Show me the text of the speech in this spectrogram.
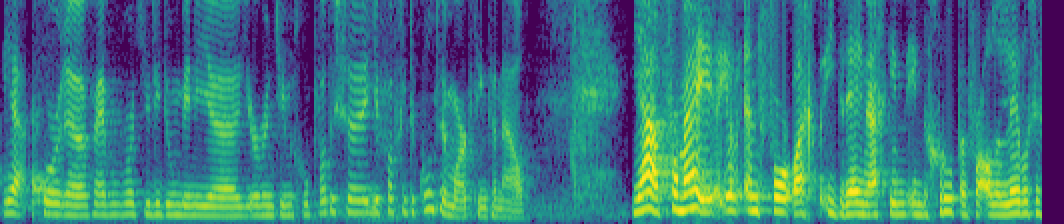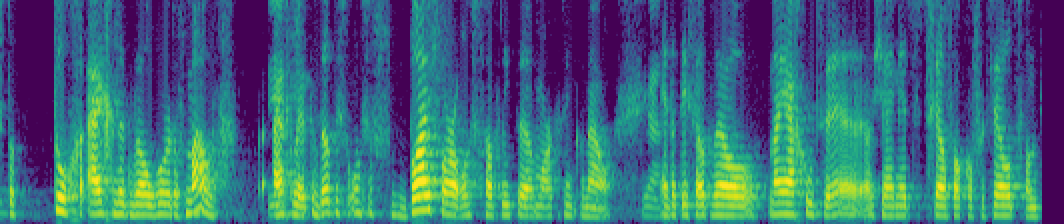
ja. Voor, even wat jullie doen binnen je, je Urban Gym groep. Wat is je favoriete content marketing kanaal? Ja, voor mij en voor echt iedereen eigenlijk in, in de groep en voor alle labels is dat toch eigenlijk wel word of mouth. Eigenlijk, dat is onze, by far ons favoriete marketingkanaal. Ja. En dat is ook wel, nou ja, goed, hè, als jij net zelf ook al vertelt van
